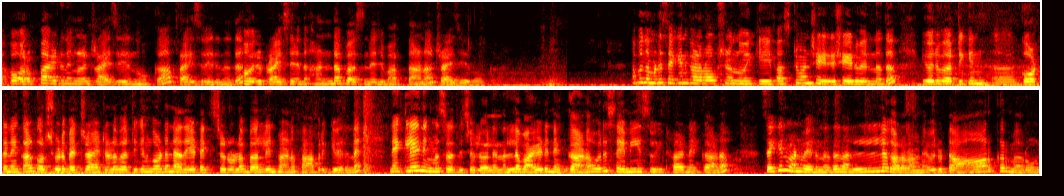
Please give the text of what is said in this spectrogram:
അപ്പോൾ ഉറപ്പായിട്ട് നിങ്ങൾ ട്രൈ ചെയ്ത് നോക്കുക. പ്രൈസ് വരുന്നത് ഒരു പ്രൈസിന് ഇത് ഹൺഡ്രഡ് പെർസെന്റേജ് വർത്താണ് ട്രൈ ചെയ്ത് നോക്കുക. അപ്പോൾ നമ്മുടെ സെക്കൻഡ് കളർ ഓപ്ഷൻ ഒന്ന് നോക്കിയേ. ഫസ്റ്റ് വൺ ഷെയ്ഡ് ഷെയ്ഡ് വരുന്നത് ഈ ഒരു വെർട്ടിക്കൻ കോട്ടനേക്കാൾ കുറച്ചുകൂടെ ബെറ്റർ ആയിട്ടുള്ള വെർട്ടിക്കൻ കോട്ടൺ അതേ ടെക്സ്ചറുള്ള ബെർലിൻ ആണ് ഫാബ്രിക് വരുന്നത്. നെക്ക് ലൈൻ നിങ്ങൾ ശ്രദ്ധിച്ചല്ലോ അല്ലേ? നല്ല വൈഡ് നെക്കാണ് ഒരു സെമി സ്വീറ്റ് ഹാർഡ് നെക്കാണ് സെക്കൻഡ് വൺ വരുന്നത് നല്ല കളറാണ്. ഒരു ഡാർക്കർ മെറൂൺ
